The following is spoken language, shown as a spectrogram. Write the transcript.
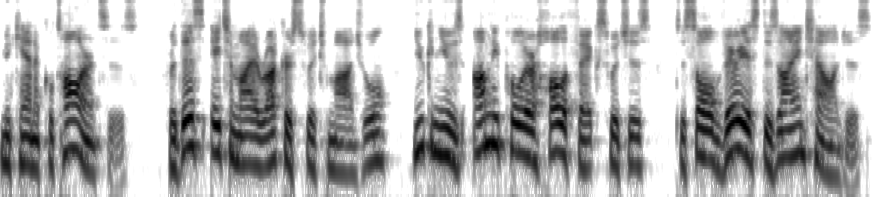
mechanical tolerances. For this HMI rocker switch module, you can use omnipolar Hall effect switches to solve various design challenges.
